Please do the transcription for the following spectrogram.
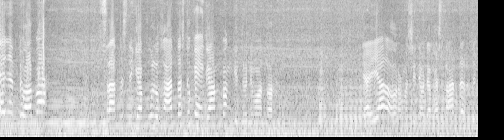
dia nyentuh apa 130 ke atas tuh kayak gampang gitu di motor. Ya iyalah orang mesinnya udah gak standar tuh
